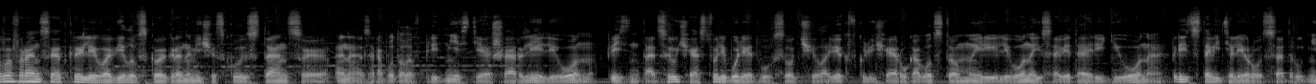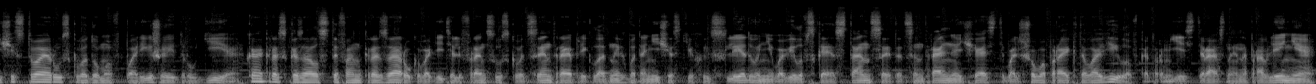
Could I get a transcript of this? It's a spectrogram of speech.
Во Франции открыли Вавиловскую агрономическую станцию. Она заработала в предместье Шарли, Лион. В презентации участвовали более 200 человек, включая руководство мэрии Лиона и Совета региона, представители Россотрудничества, Русского дома в Париже и другие. Как рассказал Стефан Краза, руководитель французского центра прикладных ботанических исследований, Вавиловская станция – это центральная часть большого проекта Вавила, в котором есть разные направления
